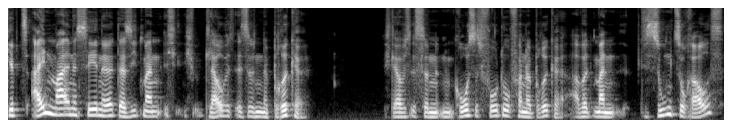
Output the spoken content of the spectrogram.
gibt es einmal eine Szene, da sieht man, ich, ich glaube, es ist so eine Brücke. Ich glaube, es ist so ein, ein großes Foto von der Brücke, aber man zoomt so raus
